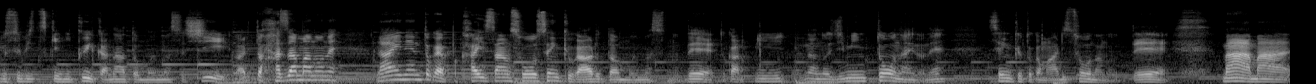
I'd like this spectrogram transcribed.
結びつけにくいかなと思いますし割と狭間のね来年とかやっぱ解散総選挙があるとは思いますのでとかあの自民党内のね選挙とかもありそうなのでまあまあ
